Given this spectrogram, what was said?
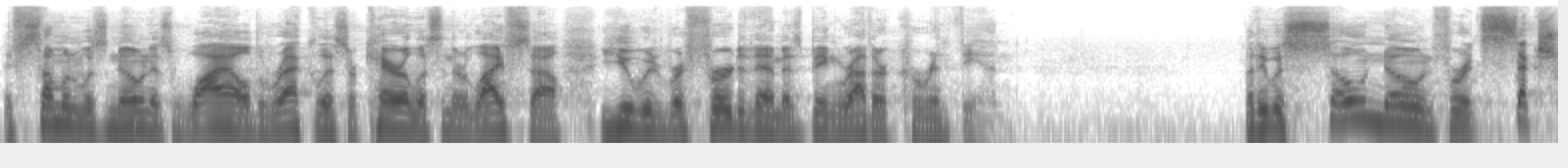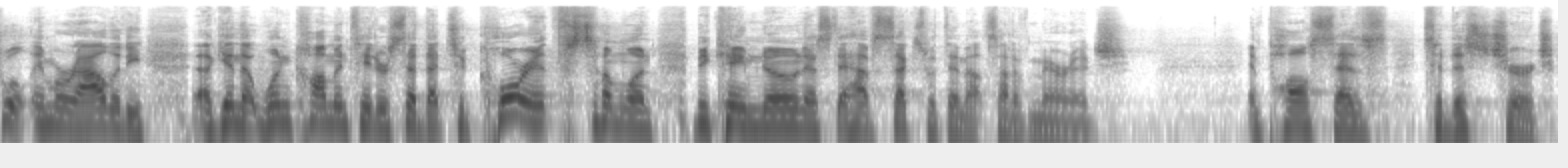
If someone was known as wild, reckless, or careless in their lifestyle, you would refer to them as being rather Corinthian. But it was so known for its sexual immorality. Again, that one commentator said that to Corinth, someone became known as to have sex with them outside of marriage. And Paul says to this church,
